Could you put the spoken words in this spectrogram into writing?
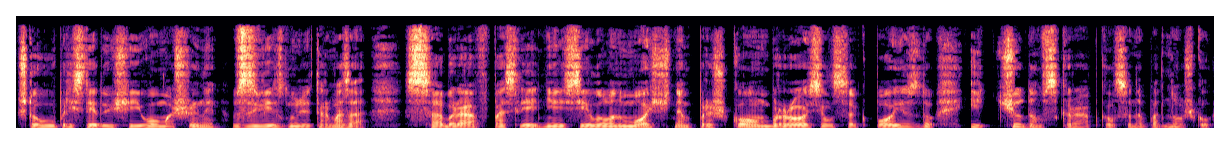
что у преследующей его машины взвизгнули тормоза. Собрав последние силы, он мощным прыжком бросился к поезду и чудом вскарабкался на подножку.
